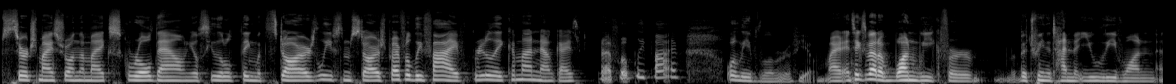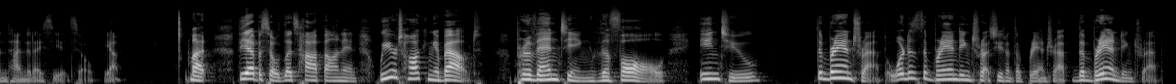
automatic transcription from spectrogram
search Maestro on the mic, scroll down, you'll see a little thing with stars, leave some stars, preferably five. Really, come on now, guys, preferably five, or leave a little review. Right? It takes about a one week for between the time that you leave one and the time that I see it. So yeah. But the episode, let's hop on in. We are talking about preventing the fall into the brand trap. What is the branding trap? Excuse me, not the brand trap, the branding trap.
